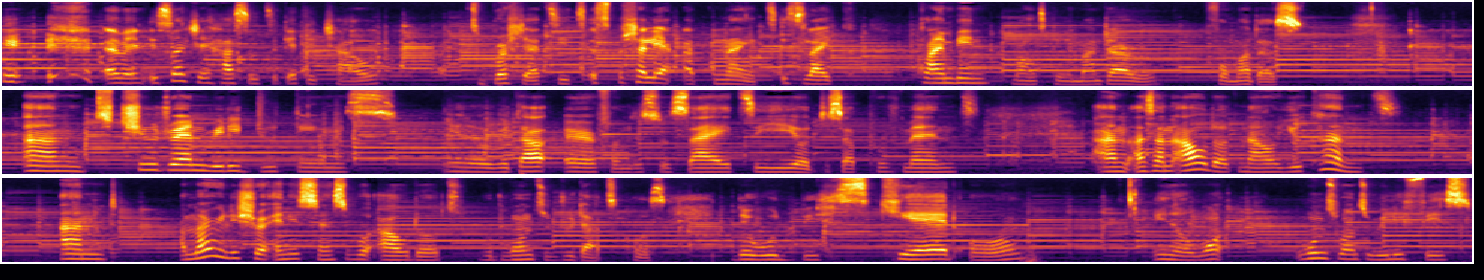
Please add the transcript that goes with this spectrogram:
I mean, it's such a hassle to get a child to brush their teeth, especially at night. It's like climbing Mount Kilimanjaro for mothers. And children really do things, you know, without air from the society or disapproval and as an adult now you can't and I'm not really sure any sensible adult would want to do that because they would be scared or, you know, want, won't want to really face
